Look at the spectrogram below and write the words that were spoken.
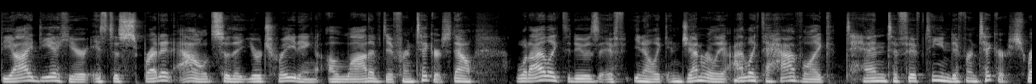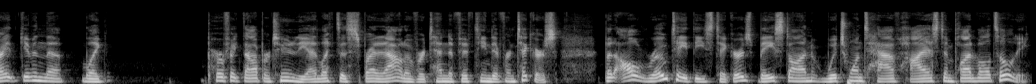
The idea here is to spread it out so that you're trading a lot of different tickers. Now, what I like to do is if, you know, like in generally, I like to have like 10 to 15 different tickers, right? Given the like perfect opportunity, I'd like to spread it out over 10 to 15 different tickers. But I'll rotate these tickers based on which ones have highest implied volatility.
